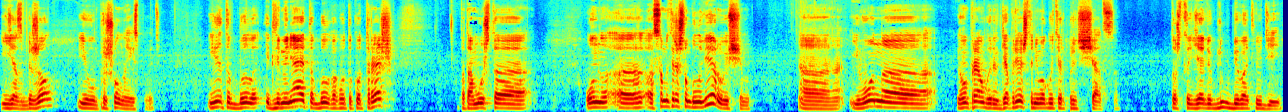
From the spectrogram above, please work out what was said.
И я сбежал, и он пришел на исповедь. И это было... И для меня это был какой-то такой трэш, потому что он... э, самое интересное, он был верующим, э, и он, э, и он прямо говорит, я понимаю, что не могу теперь причащаться. То, что я люблю убивать людей.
